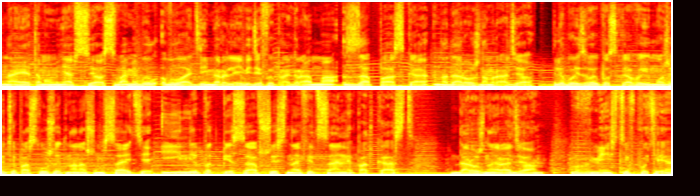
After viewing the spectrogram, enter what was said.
На этом у меня все. С вами был Владимир Лебедев и программа «Запаска» на Дорожном радио. Любой из выпуска вы можете послушать на нашем сайте или подписавшись на официальный подкаст. Дорожное радио. Вместе в пути.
